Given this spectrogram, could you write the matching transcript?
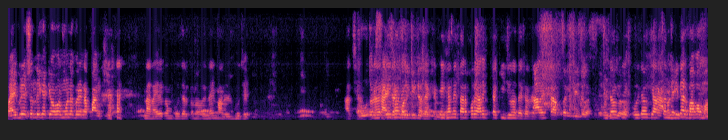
ভাইব্রেশন দেখে কেউ আবার মনে করে না পাঙ্খি না না এরকম বুঝার কোনো নাই মানুষ বুঝে। আচ্ছা আর সাইজ আর কোয়ালিটিটা দেখেন। এখানে তারপরে আরেকটা কি জোড়া দেখাবে আরেকটা আফসান ডিজেল আছে ওইটাও কি ওইটাও কি আফসান মানে এটার বাবা মা।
